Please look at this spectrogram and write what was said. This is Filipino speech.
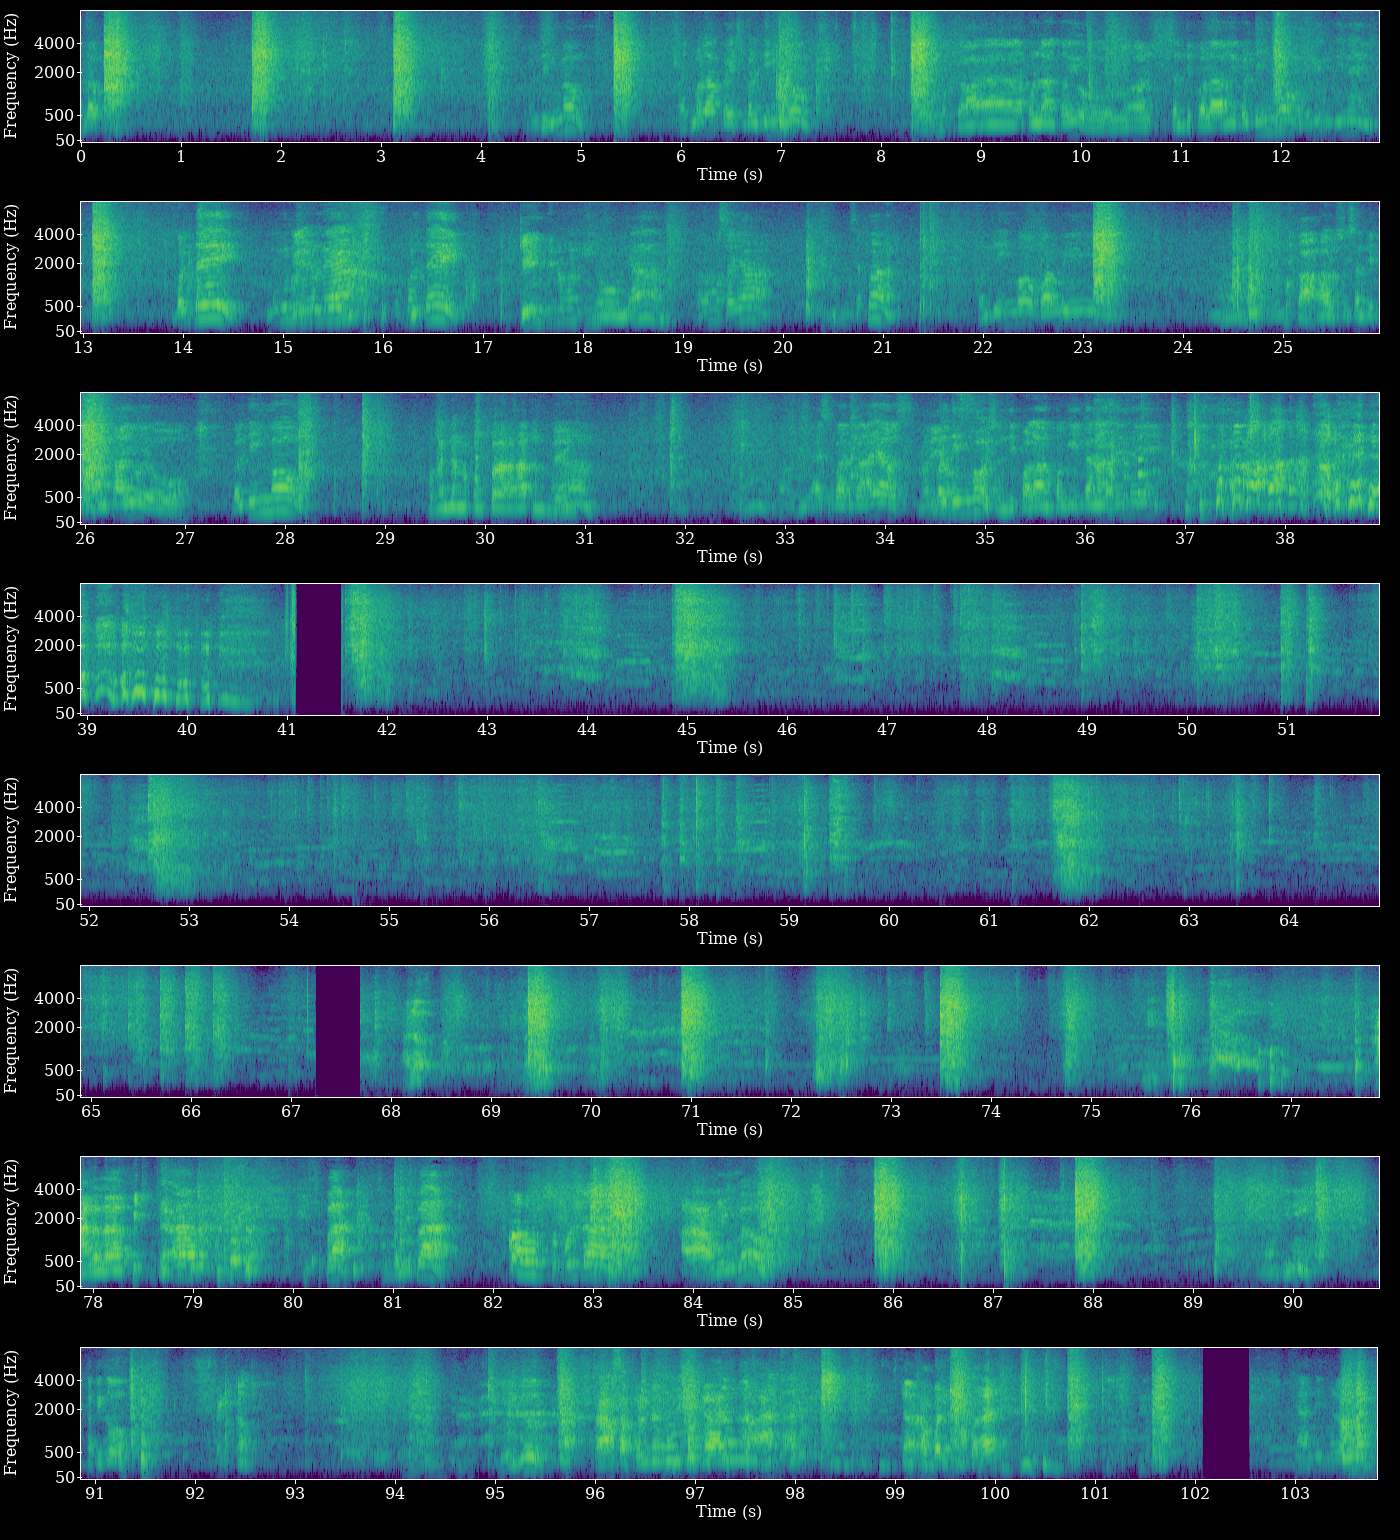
Halo. Baldihin mo. Kahit malapit, baldihin mo. Oh, magkakakulaan tayo. Oh, halos isang di pa lang. eh. Baldihin mo. Lagay mo din eh. Balde! Lagay mo sa. Sa balde. Kaya hindi naman eh. No, yan. Para masaya. Isa pa. Baldihin mo para may... Yan. Magkahalos isang di pa lang tayo eh. Oh. Baldihin mo. Maganda nga pagpaaan din. Yan. Ah, Di ay sa bad ayos. Ayos. Baldihin mo. Isang di pa lang ang pagitan natin eh. Halo. Balik. Ni. Kalalapit na. Isa pa. Sambal di pa. Oh, supul lang. Ah, mo. Yan, sini. Tapi ko. Yan. Very good. Kasapul na ng pagkaan mo ah. Nakabaldi pa eh. Yan, di mo lang.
